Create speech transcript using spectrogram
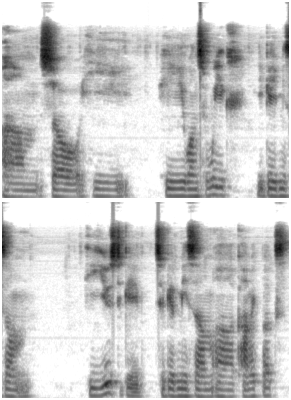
Um, so he he once a week he gave me some. He used to give to give me some uh, comic books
